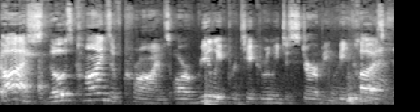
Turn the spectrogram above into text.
Madoff- us, those kinds of crimes are really particularly disturbing because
